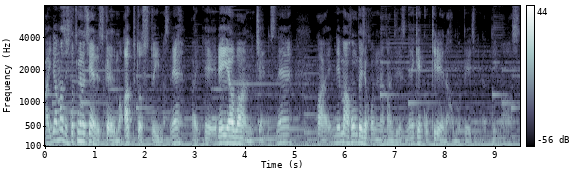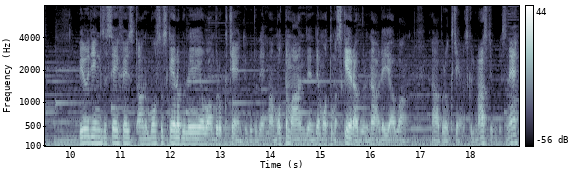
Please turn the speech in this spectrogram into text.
はい。では、まず1つ目のチェーンですけれども、アプトスと言いますね。はい。えー、レイヤー1のチェーンですね。はい。で、まあ、ホームページはこんな感じですね。結構綺麗なホームページになっています。Building the safest and most scalable layer 1ブロックチェーンということで、まあ、最も安全で最もスケーラブルなレイヤー1ブロックチェーンを作りますということですね。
